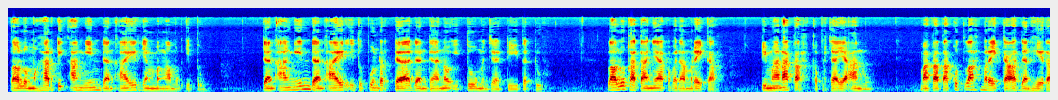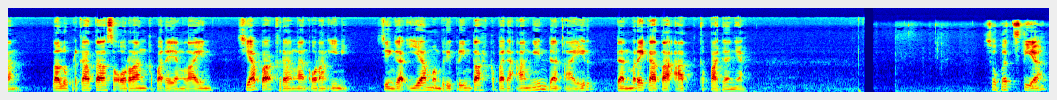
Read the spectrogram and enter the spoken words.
lalu menghardik angin dan air yang mengamuk itu. Dan angin dan air itu pun reda dan danau itu menjadi teduh. Lalu katanya kepada mereka, Di manakah kepercayaanmu? Maka takutlah mereka dan heran. Lalu berkata seorang kepada yang lain, Siapa gerangan orang ini? Sehingga ia memberi perintah kepada angin dan air, dan mereka taat kepadanya. Sobat setia,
